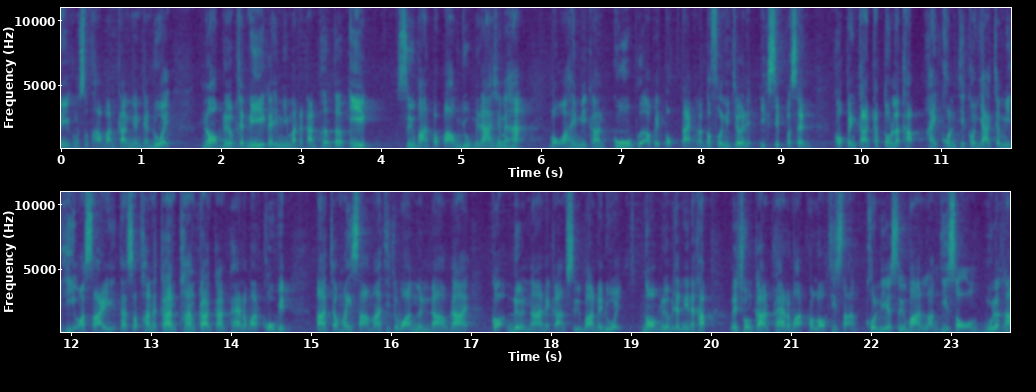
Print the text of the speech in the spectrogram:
ณีของสถาบันการเงินกันด้วย นอกเหนือจากนี้ก็จะมีมาตรการเพิ่มเติมอีกซื้อบ้านเปล่าๆอยู่ไม่ได้ใช่ไหมฮะบอกว่าให้มีการกู้เพื่อเอาไปตกแต่งแล้วก็เฟอร์นิเจอร์เนี่ยอีก 10%ก็เป็นการกระตุ้นแหละครับ ให้คนที่เขาอยากจะมีที่อยู่อาศัย แต่สถานการณ์ท่ามกลางการแพร่ระบาดโควิด อาจจะไม่สามารถที่จะวางเงินดาวได้ ก็เดินหน้าในการซื้อบ้านได้ด้วย นอกเหนือไปจากนี้นะครับในช่วงการแพร่ระบาดระลอกที่ 3 คนที่จะซื้อบ้านหลังที่ 2 มูลค่า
